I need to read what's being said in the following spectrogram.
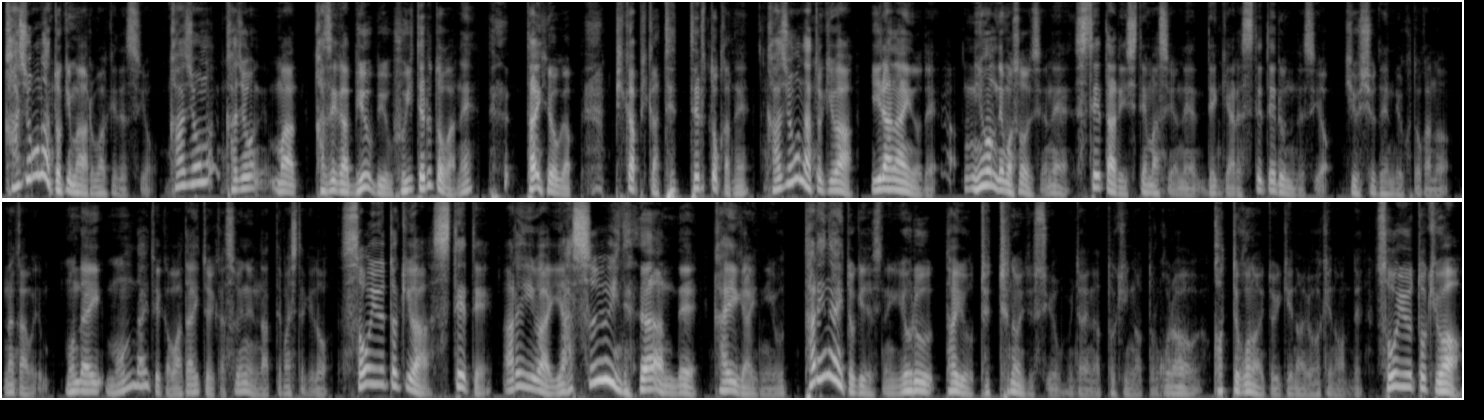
過剰な時もあるわけですよ。過剰な、過剰、まあ、風がビュービュー吹いてるとかね、太陽がピカピカ照ってるとかね、過剰な時はいらないので、日本でもそうですよね。捨てたりしてますよね。電気あれ捨捨ててるんですよ。九州電力とかの。なんか問題、問題というか話題というかそういうのになってましたけど、そういう時は捨てて、あるいは安い値段で海外に売っ、足りない時ですね、夜太陽照ってないですよ、みたいな時になったら、これは買ってこないといけないわけなんで、そういう時は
